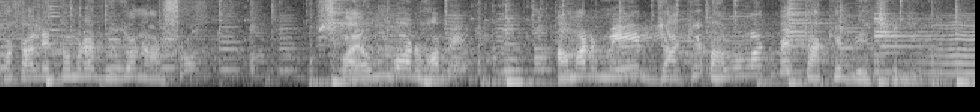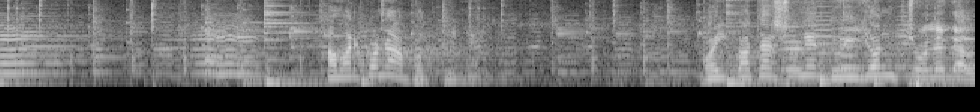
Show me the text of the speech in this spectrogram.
সকালে তোমরা দুজন আসো স্বয়ংবর হবে আমার মেয়ের যাকে ভালো লাগবে তাকে বেছে নিও। আমার কোনো আপত্তি নেই। ওই কথা শুনে দুইজন চলে গেল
